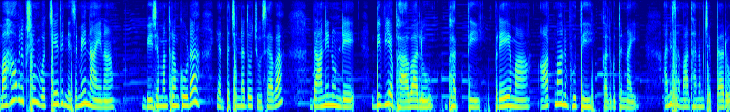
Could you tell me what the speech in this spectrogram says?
మహావృక్షం వచ్చేది నిజమే నాయన. బీజమంత్రం కూడా ఎంత చిన్నదో చూసావా దాని నుండే దివ్య భావాలు భక్తి ప్రేమ ఆత్మానుభూతి కలుగుతున్నాయి అని సమాధానం చెప్పారు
